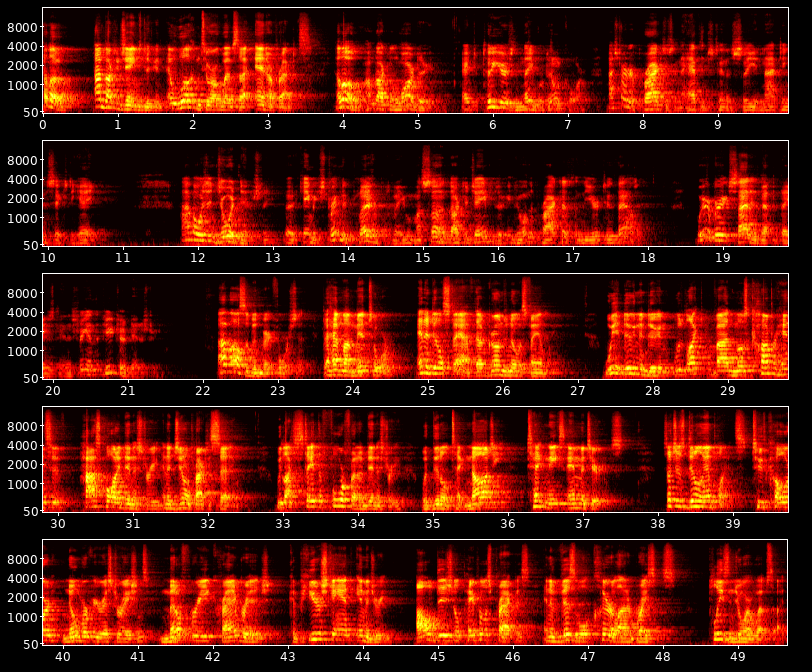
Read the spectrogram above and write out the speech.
Hello, I'm Dr. James Dugan, and welcome to our website and our practice. Hello, I'm Dr. Lamar Dugan. After two years in the Naval Dental Corps, I started practice in Athens, Tennessee in 1968. I've always enjoyed dentistry, but it became extremely pleasurable to me when my son, Dr. James Dugan, joined the practice in the year 2000. We are very excited about today's dentistry and the future of dentistry. I've also been very fortunate to have my mentor and a dental staff that I've grown to know as family. We at Dugan & Dugan would like to provide the most comprehensive, highest quality dentistry in a general practice setting. We'd like to stay at the forefront of dentistry with dental technology, techniques, and materials, such as dental implants, tooth colored, no mercury restorations, metal free crown bridge, computer scanned imagery, all digital paperless practice, and invisible clear aligner braces. Please enjoy our website.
